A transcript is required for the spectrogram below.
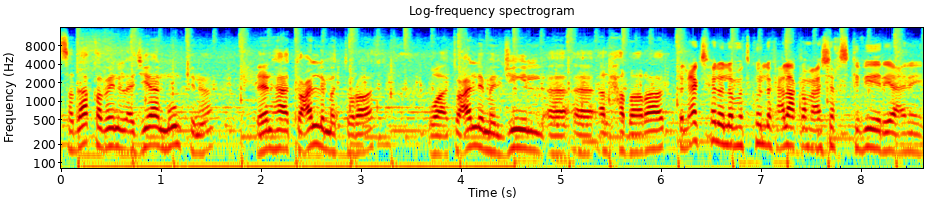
الصداقة بين الأجيال ممكنة لأنها تعلم التراث وتعلم الجيل الحضارات. بالعكس حلو لما تكون لك علاقة مع شخص كبير يعني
